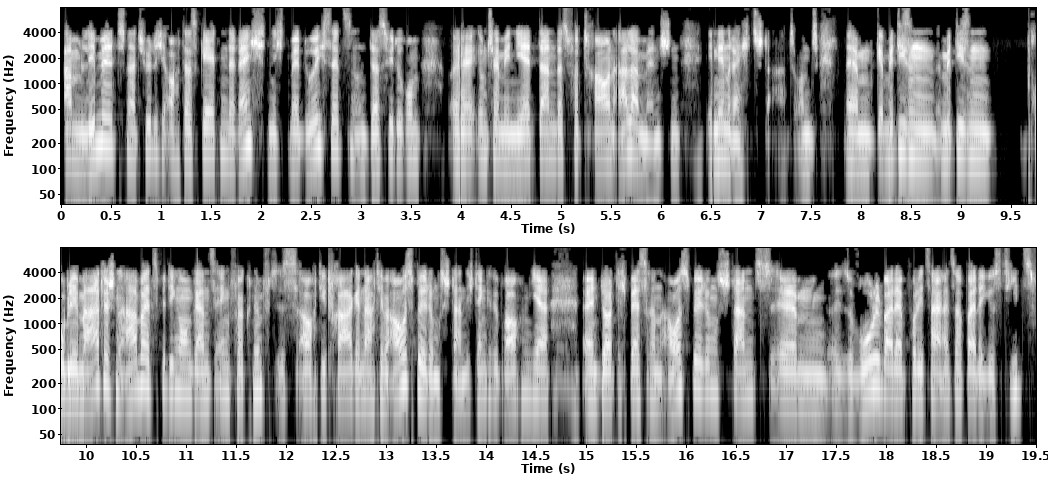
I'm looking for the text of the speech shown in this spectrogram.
am Limit natürlich auch das geltende Recht nicht mehr durchsetzen und das wiederum äh, unterminiert dann das Vertrauen aller Menschen in den Rechtsstaat. Und ähm, mit diesen mit diesen problematischen Arbeitsbedingungen ganz eng verknüpft ist auch die Frage nach dem Ausbildungsstand. Ich denke, wir brauchen hier einen deutlich besseren Ausbildungsstand, ähm, sowohl bei der Polizei als auch bei der Justiz.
